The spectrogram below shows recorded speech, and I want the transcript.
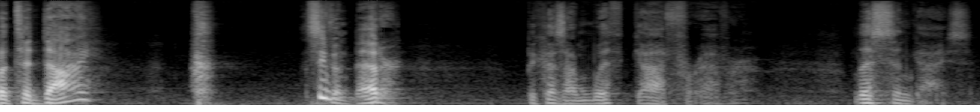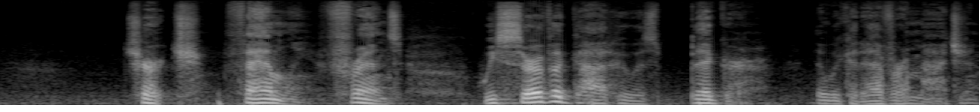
But to die, it's even better because I'm with God forever. Listen, guys, church, family, friends, we serve a God who is bigger than we could ever imagine.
